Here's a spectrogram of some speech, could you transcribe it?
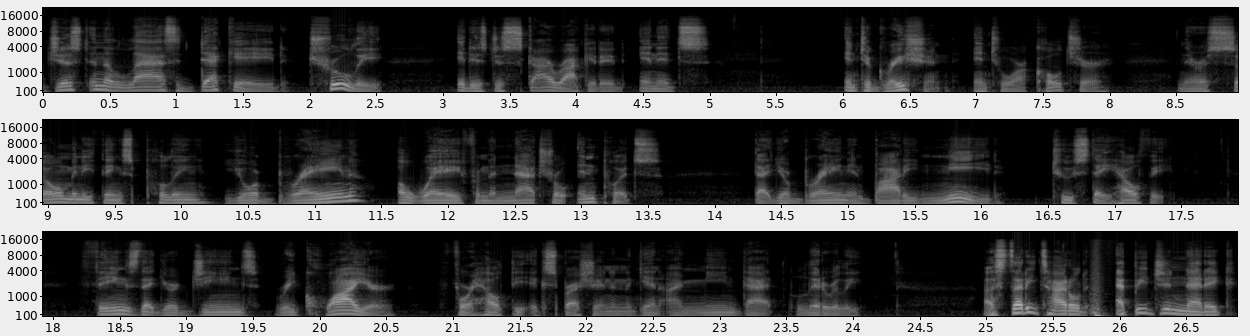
just in the last decade, truly, it is just skyrocketed in its integration into our culture. And there are so many things pulling your brain away from the natural inputs that your brain and body need to stay healthy. Things that your genes require for healthy expression. And again, I mean that literally. A study titled Epigenetic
